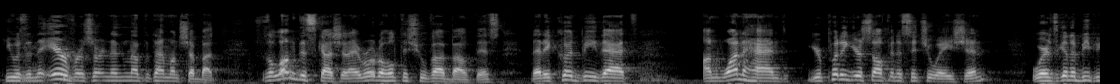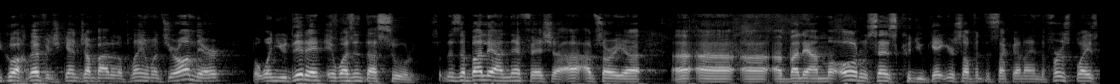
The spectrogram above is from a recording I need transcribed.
He was in the air for a certain amount of time on Shabbat. So it's a long discussion. I wrote a whole teshuva about this. That it could be that on one hand, you're putting yourself in a situation where it's going to be pikuach nefesh. You can't jump out of the plane once you're on there. But when you did it, it wasn't asur. So there's a bale nefesh. Uh, I'm sorry, uh, uh, uh, a ma'or who says, could you get yourself into sakana in the first place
